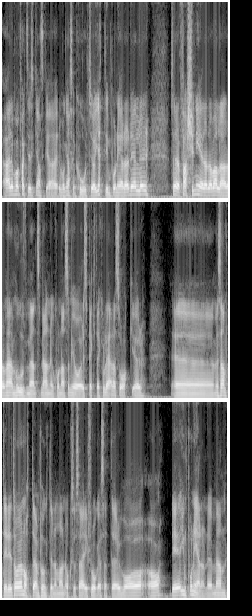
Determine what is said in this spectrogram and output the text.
Ja, det var faktiskt ganska, det var ganska coolt. Så jag är jätteimponerad eller så fascinerad av alla de här movements-människorna som gör spektakulära saker. Eh, men samtidigt har jag nått den punkten när man också så här ifrågasätter vad, ja, det är imponerande men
